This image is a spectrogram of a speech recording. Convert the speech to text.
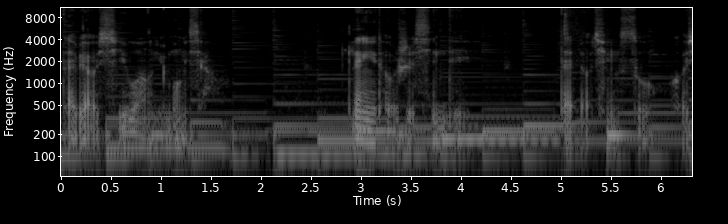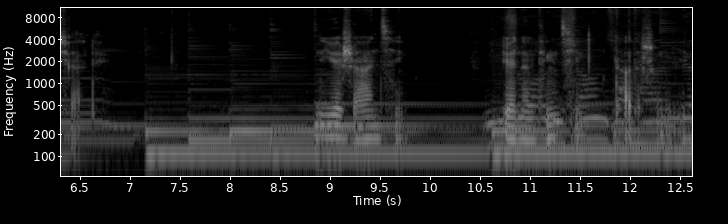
代表希望与梦想；另一头是心底，代表倾诉和旋律。你越是安静，越能听清他的声音；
